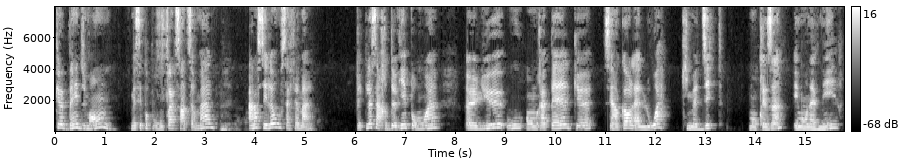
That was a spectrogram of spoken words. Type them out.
que ben du monde, mais c'est pas pour vous faire sentir mal. Alors, c'est là où ça fait mal. Fait que là, ça redevient pour moi un lieu où on me rappelle que c'est encore la loi qui me dicte mon présent et mon avenir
